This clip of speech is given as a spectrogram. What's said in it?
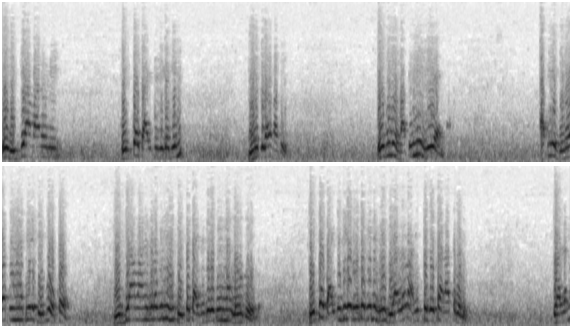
ඒ විද්‍යාමාන උනේ චිත්ත চৈতසිකකින් මේ තුලයි මතුවේ. ඒගොල්ලෝ අපි මේ ඉන්නේ. අපි ගුණවතුන් හැටියට කියපු ඔක්කොම විද්‍යාමාන කරගෙන මේ පිට চৈতසික කියන ලෝකේ. පිට চৈতසික රූප කියන්නේ මේ සියල්ලම අනිත්‍ය දෙක අනාත්ම දෙක. සියල්ලම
